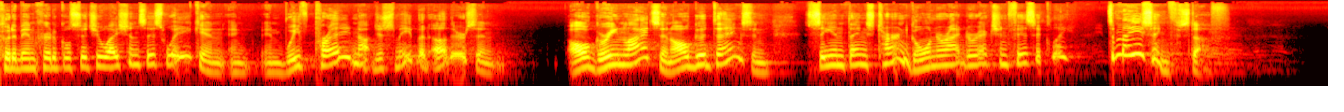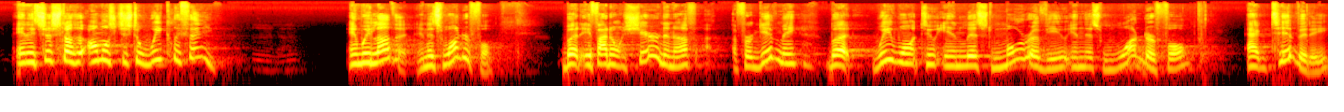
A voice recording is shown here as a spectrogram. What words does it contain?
could have been critical situations this week, and, and, and we've prayed, not just me, but others, and all green lights and all good things, and seeing things turn, going the right direction physically. It's amazing stuff. And it's just a, almost just a weekly thing. And we love it, and it's wonderful. But if I don't share it enough, forgive me, but we want to enlist more of you in this wonderful activity.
